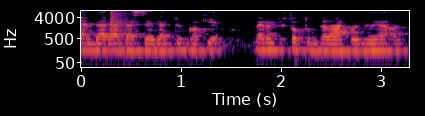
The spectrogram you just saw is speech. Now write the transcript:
emberrel beszélgettünk, aki, mert úgy szoktunk találkozni olyan,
